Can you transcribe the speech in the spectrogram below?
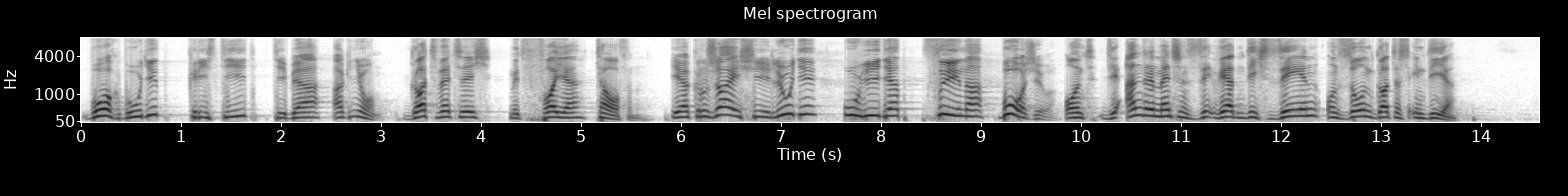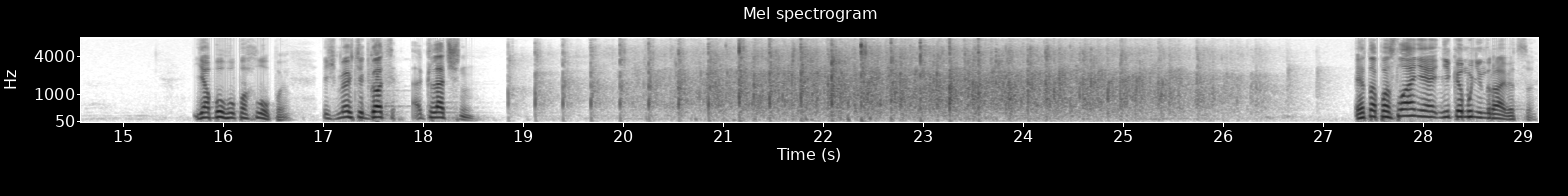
Бог будет крестить тебя огнем. Gott wird dich mit Feuer taufen. И окружающие люди увидят Сына Божьего. Und die anderen Menschen se- werden dich sehen und Sohn Gottes in dir. Я Богу похлопаю. Ich möchte Gott äh, klatschen. Это послание никому не нравится.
